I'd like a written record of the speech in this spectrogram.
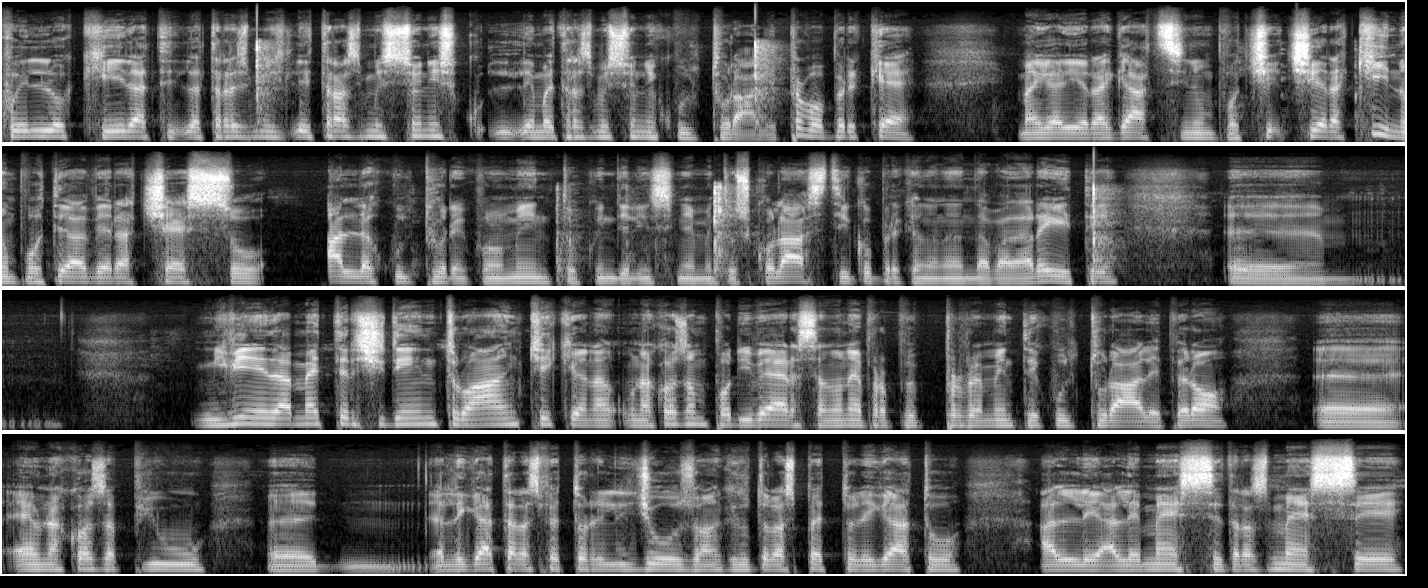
quello che la, la trasmi- le, trasmissioni, le trasmissioni culturali, proprio perché magari i ragazzi non po- c'era chi non poteva avere accesso alla cultura in quel momento, quindi all'insegnamento scolastico perché non andava alla rete. Ehm, mi viene da metterci dentro anche che è una, una cosa un po' diversa, non è proprio, propriamente culturale, però eh, è una cosa più eh, legata all'aspetto religioso, anche tutto l'aspetto legato alle, alle messe trasmesse,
